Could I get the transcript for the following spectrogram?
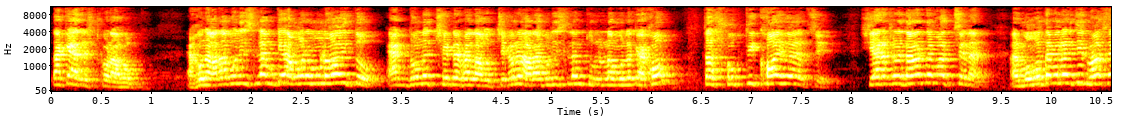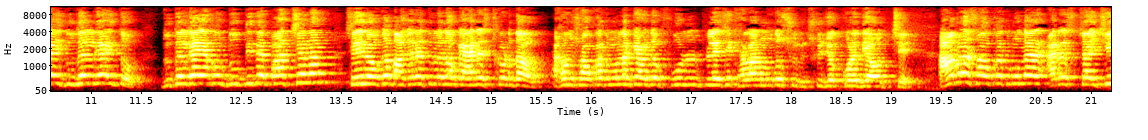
তাকে অ্যারেস্ট করা হোক। এখন আরাবুল ইসলামকে আমার মনে হয় তো, এক ধরনের ছেটে ফেলা হচ্ছে। কারণ আরাবুল ইসলাম তুলনামূলক এখন তার শক্তি ক্ষয় হয়েছে আর এখানে দাঁড়াতে পারছে না। আর মমতা ব্যানার্জির ভাষায় দুধেল গায়ে তো। দুধেল গায়ে এখন দুধ দিতে পারছে না, সেই নৌকা বাজারে তুলে দাও অ্যারেস্ট করে দাও। এখন শওকাত মোল্লাকে হয়তো ফুল প্লেসে খেলার মতো সুযোগ করে দেওয়া হচ্ছে। আমরা শওকাত মোল্লার অ্যারেস্ট চাইছি।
